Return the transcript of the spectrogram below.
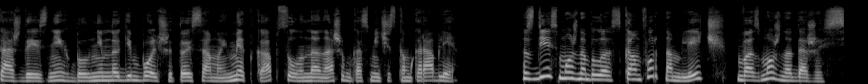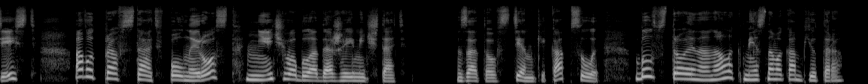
Каждый из них был немногим больше той самой медкапсулы на нашем космическом корабле. Здесь можно было с комфортом лечь, возможно, даже сесть, а вот про встать в полный рост нечего было даже и мечтать. Зато в стенке капсулы был встроен аналог местного компьютера,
